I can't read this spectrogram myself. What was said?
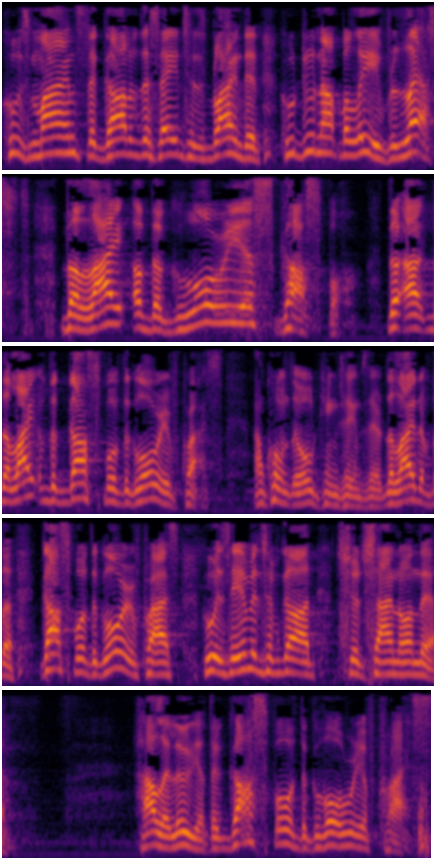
whose minds the God of this age has blinded, who do not believe, lest the light of the glorious gospel, the, uh, the light of the gospel of the glory of Christ. I'm quoting the old King James there. The light of the gospel of the glory of Christ, who is the image of God, should shine on them. Hallelujah. The gospel of the glory of Christ.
